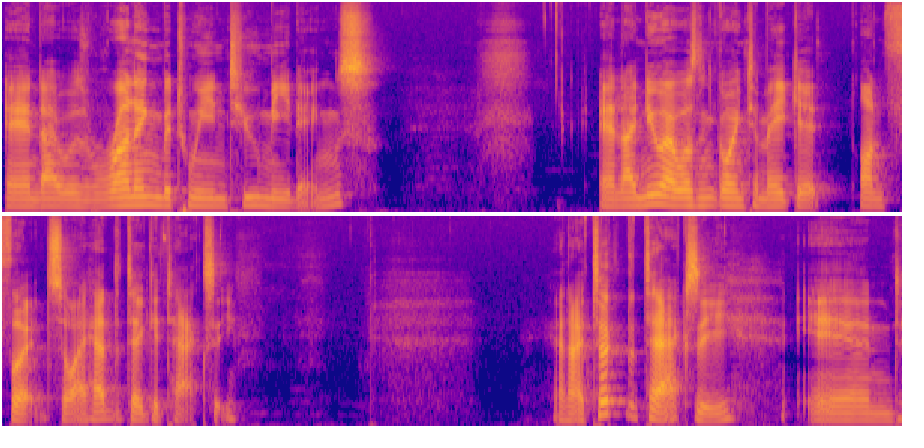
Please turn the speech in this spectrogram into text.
and I was running between two meetings. And I knew I wasn't going to make it on foot, so I had to take a taxi. And I took the taxi and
